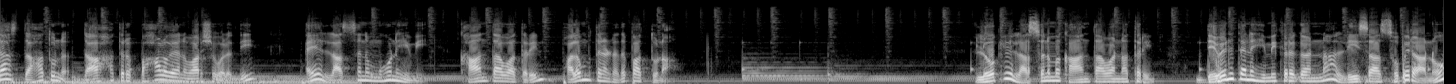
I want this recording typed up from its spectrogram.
දස් දහතුන දාහතර පහළව යන වර්ෂවලදී ඇය ලස්සන මුහුණහිමි කාන්තාව අතරින් පළමුතැනටද පත් වුණා. ලෝකයේ ලස්සනම කාන්තාවන් අතරින් දෙවැනි තැන හිමිකරගන්නා ලීසා සොපෙරානෝ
